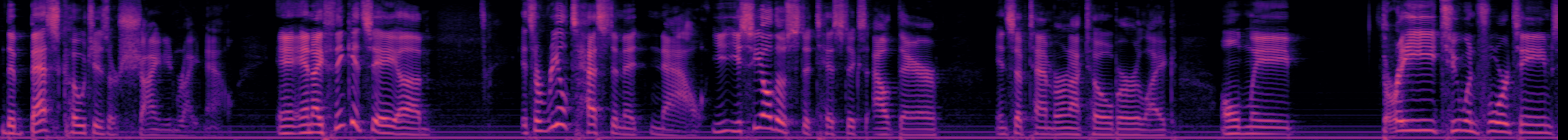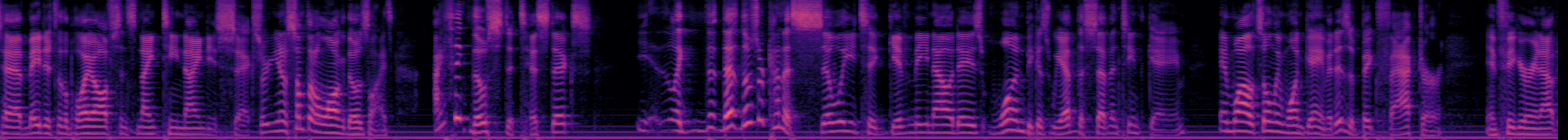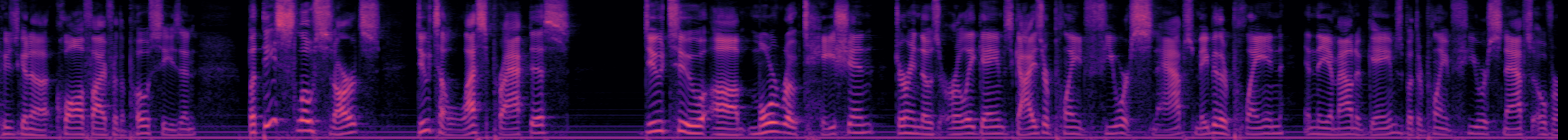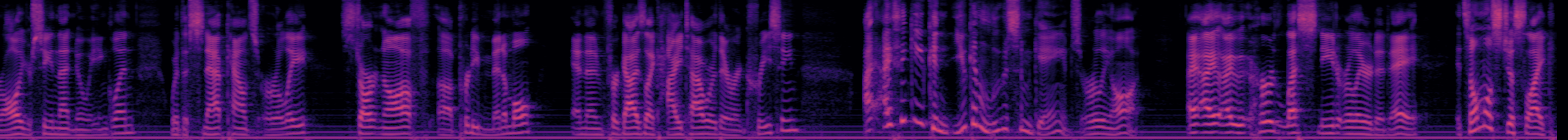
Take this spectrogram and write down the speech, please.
The best coaches are shining right now, and, and I think it's a um, it's a real testament now. You, you see all those statistics out there in September and October, like only three, two, and four teams have made it to the playoffs since 1996, or you know something along those lines. I think those statistics, like th- that, those are kind of silly to give me nowadays. One because we have the 17th game, and while it's only one game, it is a big factor in figuring out who's going to qualify for the postseason. But these slow starts, due to less practice, due to uh, more rotation during those early games, guys are playing fewer snaps. Maybe they're playing in the amount of games, but they're playing fewer snaps overall. You're seeing that New England where the snap counts early, starting off uh, pretty minimal, and then for guys like Hightower, they're increasing. I, I think you can you can lose some games early on. I, I, I heard Les Snead earlier today. It's almost just like,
